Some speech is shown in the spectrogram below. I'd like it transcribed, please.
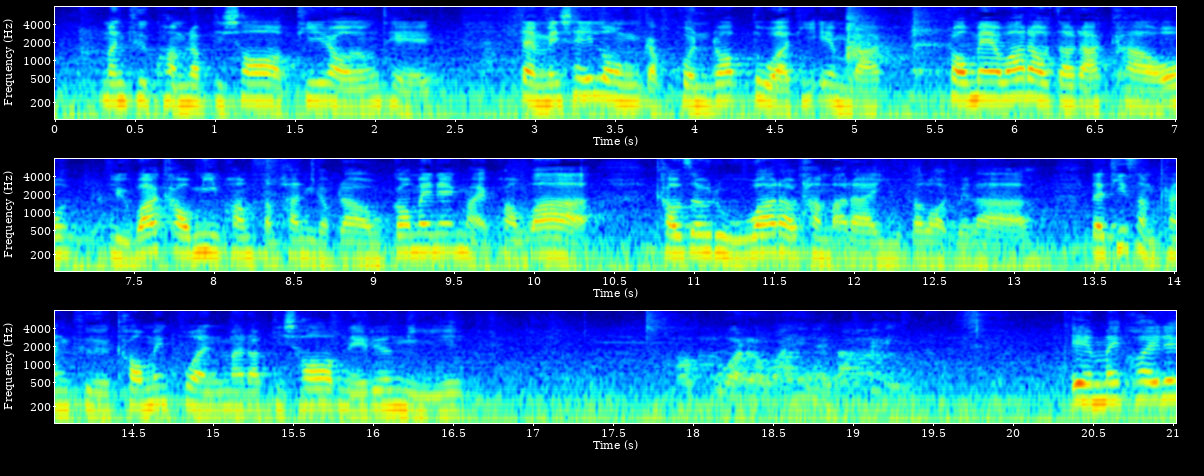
ำมันคือความรับผิดชอบที่เราต้องเทค แต่ไม่ใช่ลงกับคนรอบตัวที่เอ็มรัก เพราะแม้ว่าเราจะรักเขา หรือว่าเขามีความสัมพันธ์กับเรา ก็ไม่ได้หมายความว่า เขาจะรู้ว่าเราทำอะไรอยู่ตลอดเวลา และที่สำคัญคือเขาไม่ควรมารับผิดชอบในเรื่องนี้ ครอบครัวเราว่ายังไงบ้างไหมเอมไม่ค่อยได้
